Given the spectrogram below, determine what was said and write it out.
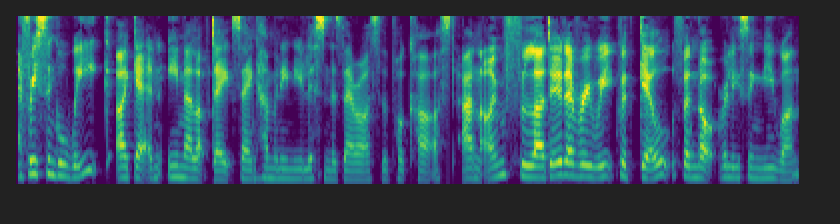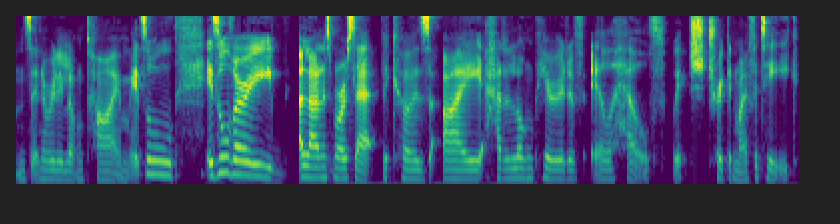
Every single week, I get an email update saying how many new listeners there are to the podcast, and I'm flooded every week with guilt for not releasing new ones in a really long time. It's all it's all very Alanis Morissette because I had a long period of ill health, which triggered my fatigue,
